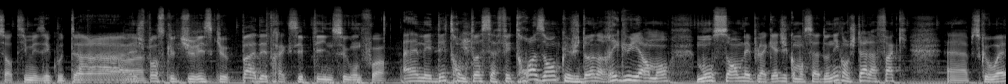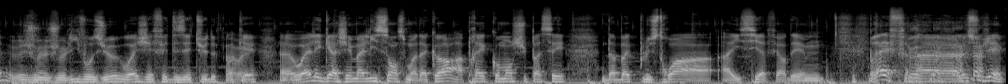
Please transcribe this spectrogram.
Sorti mes écouteurs. Ah, mais je pense que tu risques pas d'être accepté une seconde fois. Ah mais détrompe-toi, ça fait 3 ans que je donne régulièrement mon sang, mes plaquettes. J'ai commencé à donner quand j'étais à la fac. Euh, parce que ouais, je, je lis vos yeux, ouais, j'ai fait des études. Ah ok. ouais. Euh, ouais les gars, j'ai ma licence moi, d'accord Après, comment je suis passé d'un bac plus 3 à, à ici à faire des... Bref, euh, le sujet.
